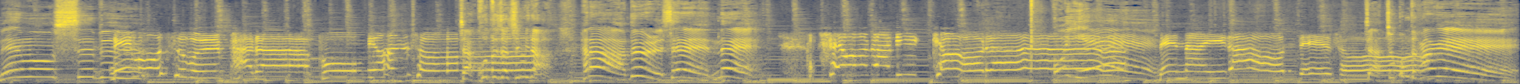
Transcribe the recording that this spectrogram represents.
내 모습을 내 모습을 바라보면서 자 코드 자칩니다. 하나 둘셋 넷. 세월아 비켜라. Oh yeah. 내 나이가 어때서? 자 조금 더 강하게.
